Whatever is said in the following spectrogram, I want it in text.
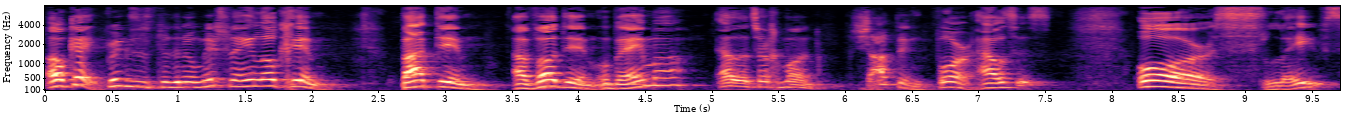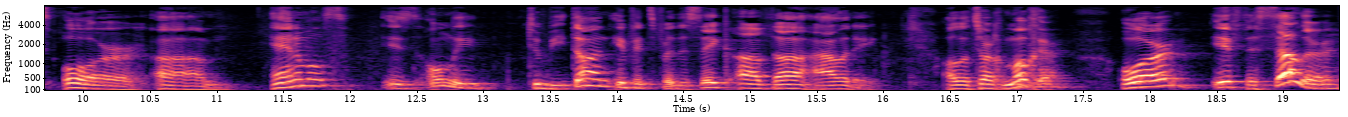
Okay, brings us to the new Mishnah. Ein lochim. Batim, avodim, ubehema, el shopping for houses, or slaves, or um, animals, is only to be done if it's for the sake of the holiday. Or if the seller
